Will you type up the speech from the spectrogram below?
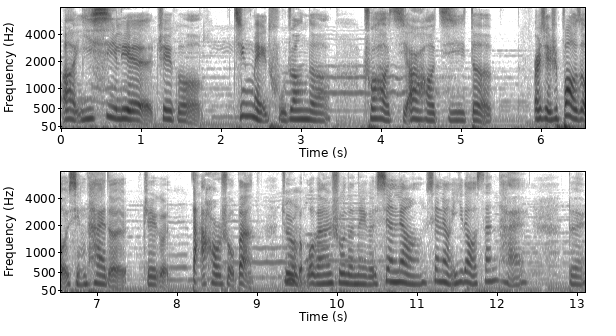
呃，一系列这个精美涂装的初号机、二号机的，而且是暴走形态的这个大号手办，就是我刚才说的那个限量限量一到三台。对，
